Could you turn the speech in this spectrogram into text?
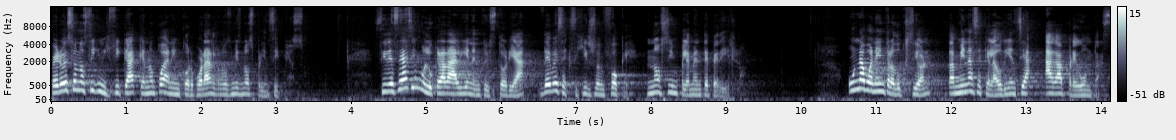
pero eso no significa que no puedan incorporar los mismos principios. Si deseas involucrar a alguien en tu historia, debes exigir su enfoque, no simplemente pedirlo. Una buena introducción también hace que la audiencia haga preguntas.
